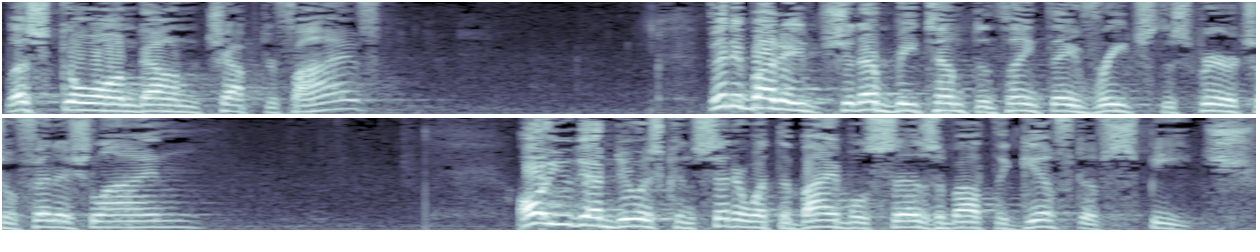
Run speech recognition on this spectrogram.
Let's go on down to chapter 5. If anybody should ever be tempted to think they've reached the spiritual finish line, all you got to do is consider what the Bible says about the gift of speech.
